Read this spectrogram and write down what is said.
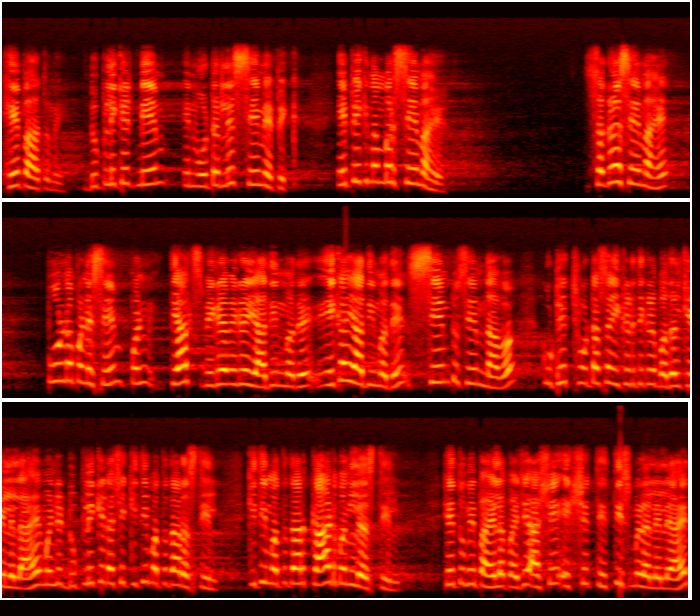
हे पहा तुम्ही. Duplicate name in voter list same EPIC EPIC number same आहे. सगळं सेम आहे. पूर्णपणे सेम पण त्याच वेगळ्या वेगळ्या यादींमध्ये एका यादीमध्ये सेम टू सेम नावं कुठे छोटासा इकडे तिकडे बदल केलेला आहे. म्हणजे डुप्लिकेट असे किती मतदार असतील? किती मतदार कार्ड बनले असतील? हे तुम्ही पाहिलं पाहिजे. असे एकशे तेहतीस मिळालेले आहेत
